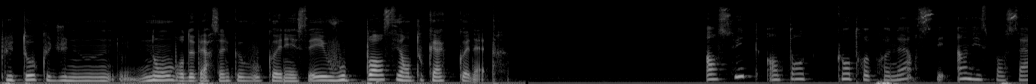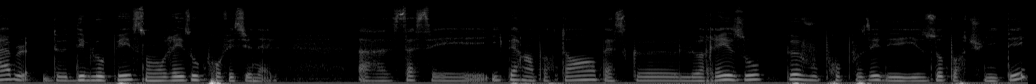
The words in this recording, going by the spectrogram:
plutôt que du nombre de personnes que vous connaissez, vous pensez en tout cas connaître. Ensuite, en tant qu'entrepreneur, c'est indispensable de développer son réseau professionnel. Euh, ça, c'est hyper important parce que le réseau peut vous proposer des opportunités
